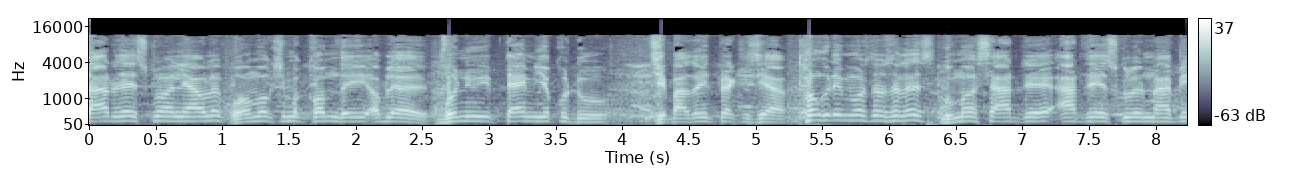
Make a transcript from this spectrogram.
4 दे स्कुल ल्याउल होमवर्क सिम कम दै अबले वनि टाइम यको दु जे बाजङ प्र्याक्टिस या। थंगरे मस्त घुम 7 दे 8 दे स्कुल मापि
